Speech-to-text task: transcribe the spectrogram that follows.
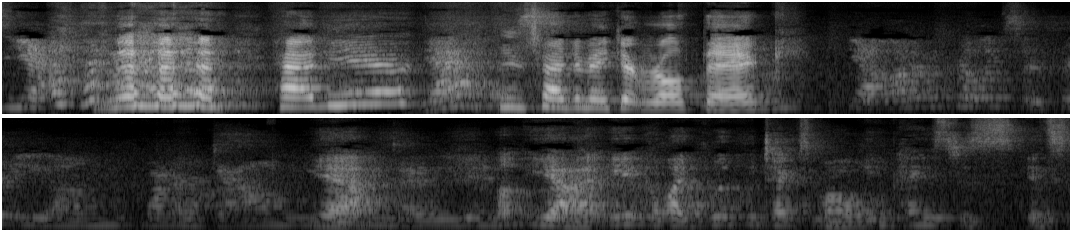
Yeah. Have you? Yeah. You've tried to make it real thick. yeah, a lot of acrylics um watered down. Yeah. And diluted. Uh, yeah, it, like Liquitex molding paste is it's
